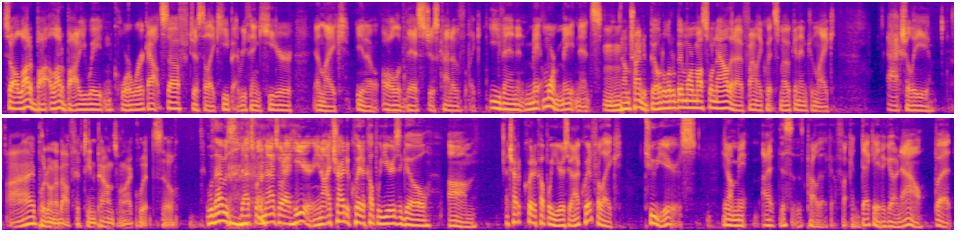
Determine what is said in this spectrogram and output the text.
So a lot of bo- a lot of body weight and core workout stuff, just to like keep everything here and like you know all of this just kind of like even and ma- more maintenance. And I'm trying to build a little bit more muscle now that I've finally quit smoking and can like actually. I put on about 15 pounds when I quit. So, Well, that was that's what and that's what I hear. You know, I tried to quit a couple years ago. Um, I tried to quit a couple years ago. I quit for like two years. You know, I mean, I, this is probably like a fucking decade ago now, but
